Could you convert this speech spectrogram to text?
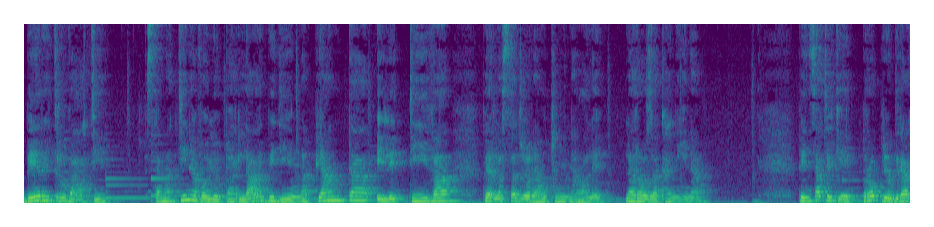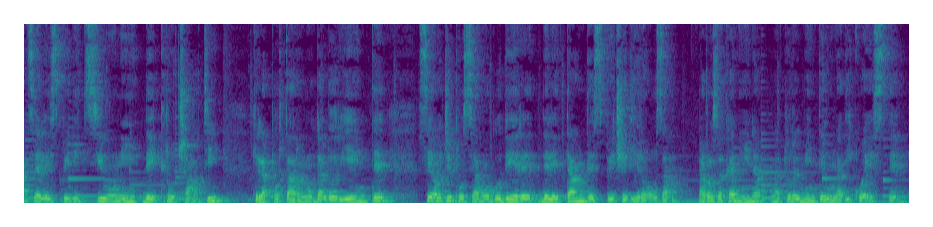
Ben ritrovati. Stamattina voglio parlarvi di una pianta elettiva per la stagione autunnale, la rosa canina. Pensate che proprio grazie alle spedizioni dei crociati che la portarono dall'Oriente, se oggi possiamo godere delle tante specie di rosa. La rosa canina naturalmente è una di queste.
